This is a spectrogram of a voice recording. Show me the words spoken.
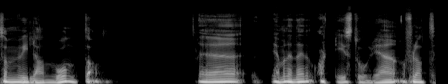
som ville han vondt. da. Eh, ja, men Det er en artig historie. for at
